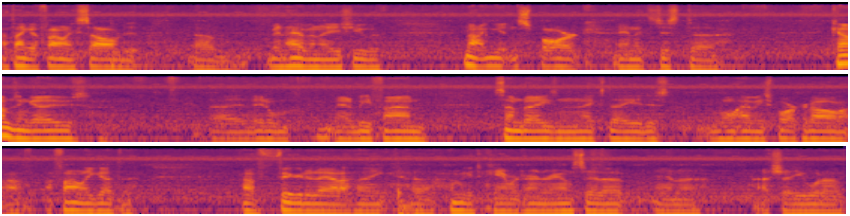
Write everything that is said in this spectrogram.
I think I finally solved it. I've been having an issue with not getting spark and it's just uh, comes and goes. Uh, it'll, it'll be fine some days and the next day it just won't have any spark at all. I, I finally got the I've figured it out I think uh, let me get the camera turned around set up and uh, I'll show you what I've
